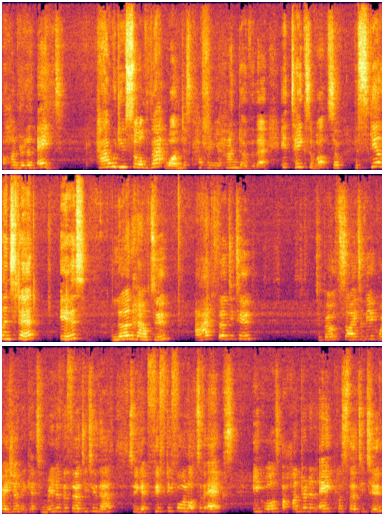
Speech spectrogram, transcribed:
108. How would you solve that one just covering your hand over there? It takes a while. So the skill instead is learn how to add 32 to both sides of the equation. It gets rid of the 32 there. So you get 54 lots of x equals 108 plus 32.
